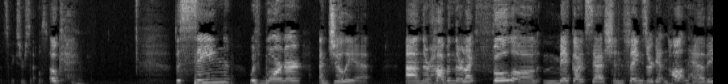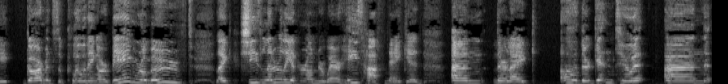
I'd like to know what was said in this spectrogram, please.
let's fix yourselves okay the scene with Warner and Juliette and they're having their like full on make out session. Things are getting hot and heavy. Garments of clothing are being removed. Like she's literally in her underwear. He's half naked. And they're like, oh, they're getting to it. And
